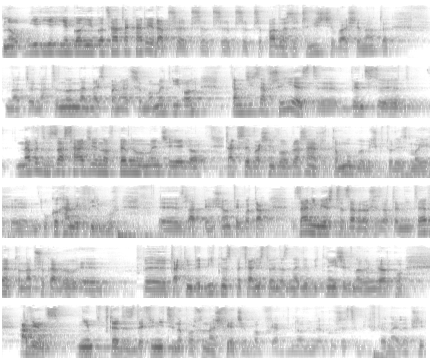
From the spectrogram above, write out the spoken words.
no, jego, jego cała ta kariera przy, przy, przy, przy, przypada rzeczywiście właśnie na, te, na, te, na ten no, najwspanialszy moment i on tam gdzieś zawsze jest, więc y, nawet w zasadzie no, w pewnym momencie jego, tak sobie właśnie wyobrażałem, że to mógłby być któryś z moich y, ukochanych filmów y, z lat 50., bo tam zanim jeszcze zabrał się za ten internet, to na przykład był takim wybitnym specjalistą, jeden z najwybitniejszych w Nowym Jorku, a więc nie wtedy z definicji no po prostu na świecie, bo w Nowym Jorku wszyscy byli wtedy najlepsi,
